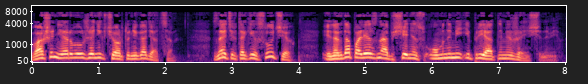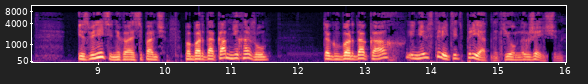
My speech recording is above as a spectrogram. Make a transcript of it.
Ваши нервы уже ни к черту не годятся. Знаете, в таких случаях иногда полезно общение с умными и приятными женщинами. Извините, Николай Степанович, по бардакам не хожу так в бардаках и не встретить приятных и умных женщин.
